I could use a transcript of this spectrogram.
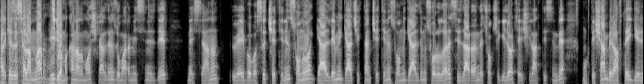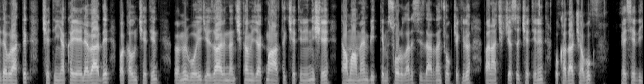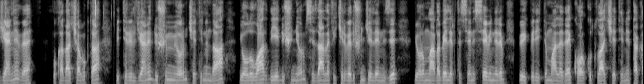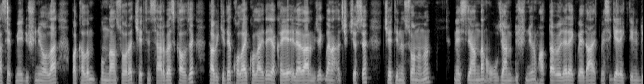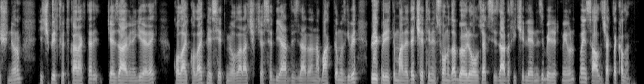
Herkese selamlar. Videoma kanalıma hoş geldiniz. Umarım iyisinizdir. Neslihan'ın üvey babası Çetin'in sonu geldi mi? Gerçekten Çetin'in sonu geldi mi soruları sizlerden de çokça geliyor. Teşkilat dizisinde muhteşem bir haftayı geride bıraktık. Çetin yakayı ele verdi. Bakalım Çetin ömür boyu cezaevinden çıkamayacak mı? Artık Çetin'in işi tamamen bitti mi? Soruları sizlerden çokça geliyor. Ben açıkçası Çetin'in bu kadar çabuk pes edeceğini ve bu kadar çabuk da bitirileceğini düşünmüyorum. Çetin'in daha yolu var diye düşünüyorum. Sizler de fikir ve düşüncelerinizi yorumlarda belirtirseniz sevinirim. Büyük bir ihtimalle de Korkut'la Çetin'i takas etmeyi düşünüyorlar. Bakalım bundan sonra Çetin serbest kalacak. Tabii ki de kolay kolay da yakayı ele vermeyecek. Ben açıkçası Çetin'in sonunun Neslihan'dan olacağını düşünüyorum. Hatta ölerek veda etmesi gerektiğini düşünüyorum. Hiçbir kötü karakter cezaevine girerek kolay kolay pes etmiyorlar açıkçası. Diğer dizilerden de baktığımız gibi büyük bir ihtimalle de Çetin'in sonu da böyle olacak. Sizler de fikirlerinizi belirtmeyi unutmayın. Sağlıcakla kalın.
